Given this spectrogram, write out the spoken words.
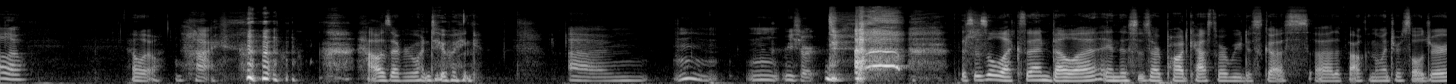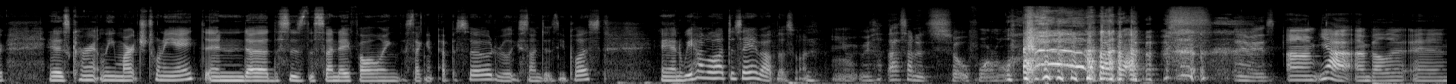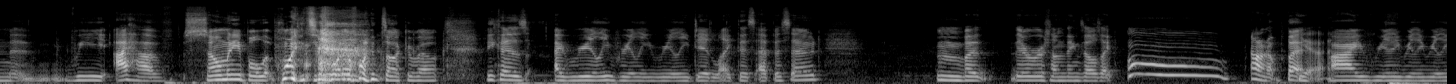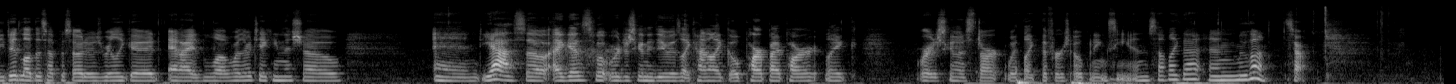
Hello. Hello. Hi. How's everyone doing? um, mm, mm, restart. This is Alexa and Bella, and this is our podcast where we discuss uh, The Falcon the Winter Soldier. It is currently March 28th, and uh, this is the Sunday following the second episode released on Disney Plus. And we have a lot to say about this one. that sounded so formal. Anyways, um, yeah, I'm Bella, and we I have so many bullet points of what I want to talk about because I really, really, really did like this episode. Mm, but there were some things I was like, mm, I don't know. But Yeah. I really, really, really did love this episode. It was really good, and I love where they're taking the show. And yeah, so I guess what we're just gonna do is like kind of like go part by part. Like we're just gonna start with like the first opening scene and stuff like that, and move on. So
